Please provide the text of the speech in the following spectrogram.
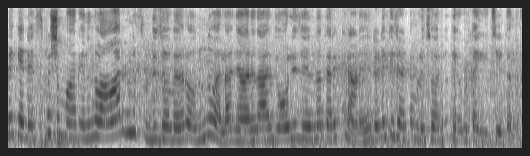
ഇതിനിടയ്ക്ക് എന്റെ എക്സ്പ്രഷൻ മാറി. നിങ്ങൾ ആരെങ്കിലും ശ്രദ്ധിച്ചോ? വേറെ ഒന്നുമല്ല. ഞാനിത് ആ ജോലി ചെയ്യുന്ന തിരക്കിലാണ്. ഇതിന്റെ ഇടയ്ക്ക് ചേട്ടൻ വിളിച്ചു പറഞ്ഞു ദേവട്ട ഈച്ചിട്ടെന്ന്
